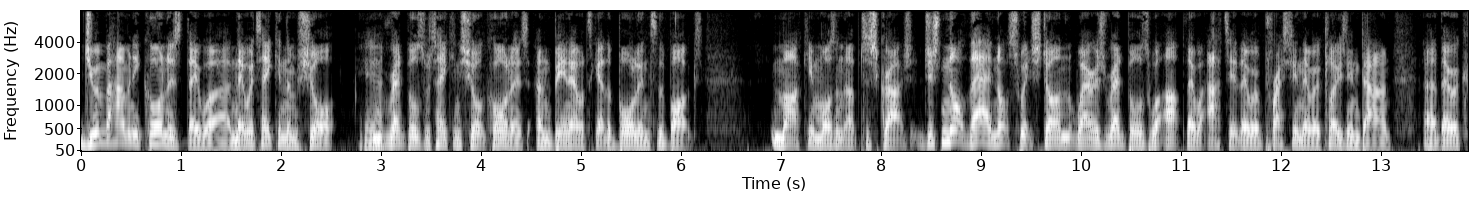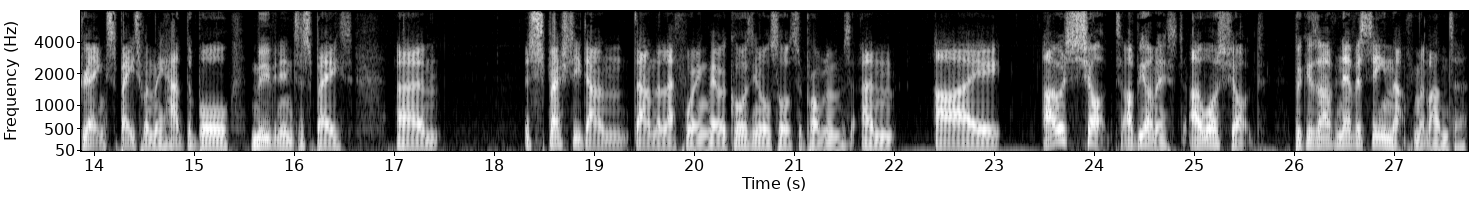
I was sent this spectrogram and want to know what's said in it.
Do you remember how many corners they were, and they were taking them short? Yeah. Red Bulls were taking short corners and being able to get the ball into the box. Marking wasn't up to scratch, just not there, not switched on. Whereas Red Bulls were up, they were at it, they were pressing, they were closing down, uh, they were creating space when they had the ball, moving into space, um, especially down down the left wing. They were causing all sorts of problems, and I I was shocked. I'll be honest, I was shocked because I've never seen that from Atlanta.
